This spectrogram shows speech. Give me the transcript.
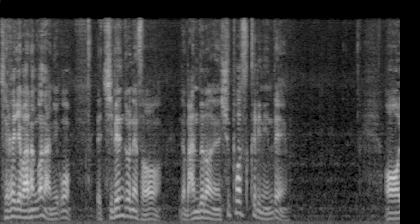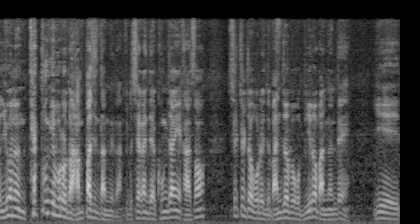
제가 개발한 건 아니고 지벤존에서 만들어낸 슈퍼 스크린인데 어 이거는 태풍이 불어도 안 빠진답니다. 그래서 제가 이제 공장에 가서 실질적으로 이제 만져보고 밀어봤는데 이게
